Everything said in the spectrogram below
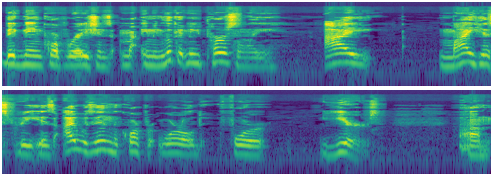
big name corporations. I mean, look at me personally. I, my history is I was in the corporate world for years. Um,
